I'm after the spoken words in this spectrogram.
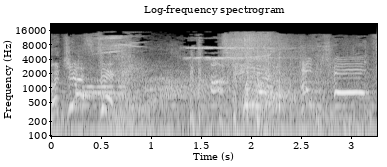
Majestic! Up here, hinge-heads!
